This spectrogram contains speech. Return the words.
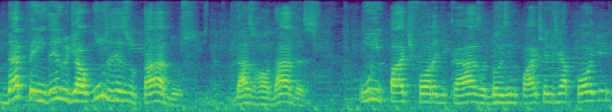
Dependendo de alguns resultados das rodadas, um empate fora de casa, dois empates, ele já pode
